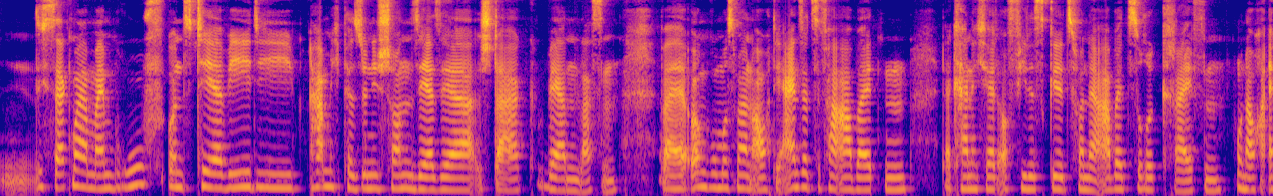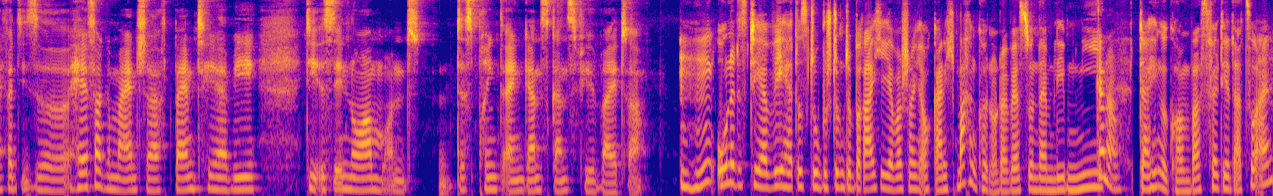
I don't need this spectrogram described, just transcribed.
ich sag mal, mein Beruf und THW, die haben mich persönlich schon sehr, sehr stark werden lassen. Weil irgendwo muss man auch die Einsätze verarbeiten. Da kann ich halt auf viele Skills von der Arbeit zurückgreifen. Und auch einfach diese Helfergemeinschaft beim THW, die ist enorm und das bringt einen ganz, ganz viel weiter. Mhm. Ohne das THW hättest du bestimmte Bereiche ja wahrscheinlich auch gar nicht machen können oder wärst du in deinem Leben nie genau. dahin gekommen. Was fällt dir dazu ein?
